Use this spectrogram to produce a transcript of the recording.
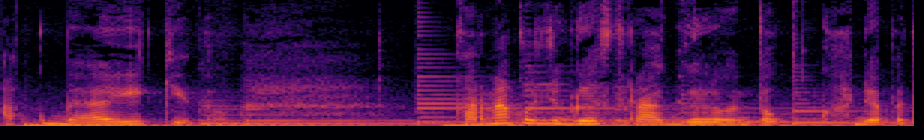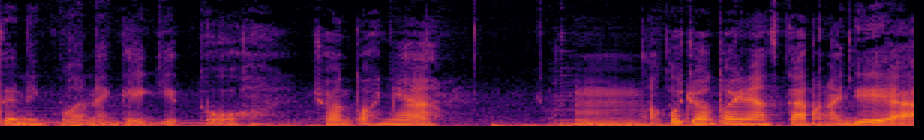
aku baik gitu. Karena aku juga struggle untuk dapetin lingkungan yang kayak gitu. Contohnya hmm, aku contohin yang sekarang aja ya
